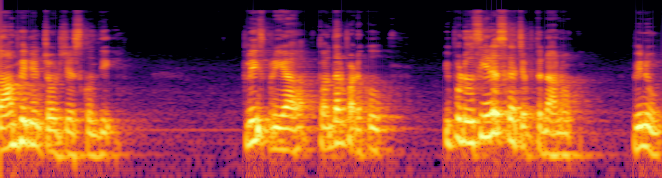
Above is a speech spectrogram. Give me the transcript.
గాంభీర్యం చోటు చేసుకుంది. ప్లీజ్ ప్రియా తొందరపడకు. ఇప్పుడు సీరియస్గా చెప్తున్నాను. విను.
